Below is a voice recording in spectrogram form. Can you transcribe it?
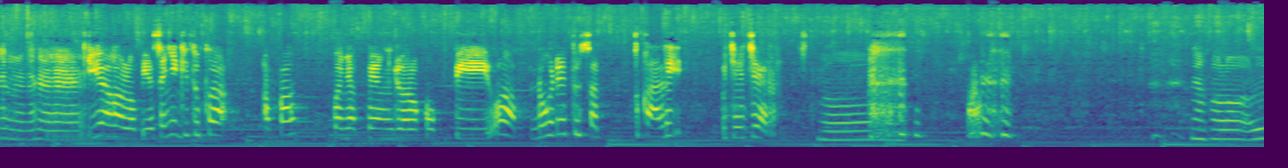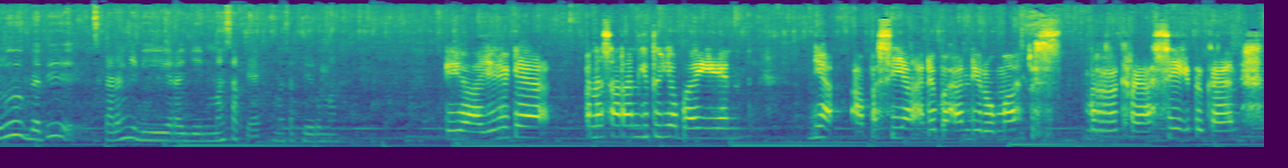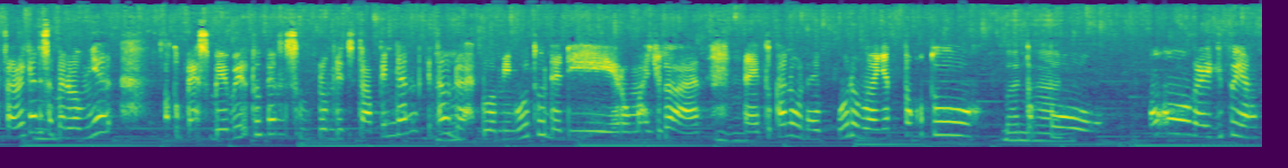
Hmm, iya kalau biasanya gitu kak. Apa banyak yang jual kopi. Wah penuh deh tuh satu kali berjejer. Oh nah kalau lu berarti sekarang jadi rajin masak ya? Masak di rumah? Iya jadi kayak penasaran gitu nyobain. Ini apa sih yang ada bahan di rumah? Terus berkreasi gitu kan. Soalnya kan sebelumnya waktu PSBB tuh kan sebelum ditetapin kan kita Hmm. udah dua minggu tuh udah di rumah juga kan. Mm-mm. nah itu kan udah gue udah mulai nyetok tuh. Bahan-bahan. Tepung oh, oh, kayak gitu yang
